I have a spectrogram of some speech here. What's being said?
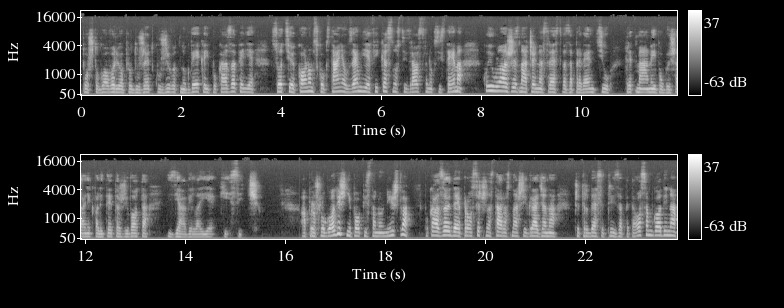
pošto govori o produžetku životnog veka i pokazatelje socioekonomskog stanja u zemlji i efikasnosti zdravstvenog sistema koji ulaže značajna sredstva za prevenciju, tretmane i poboljšanje kvaliteta života, izjavila je Kisić. A prošlogodišnji popis stanovništva pokazao je da je prosečna starost naših građana 43,8 godina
